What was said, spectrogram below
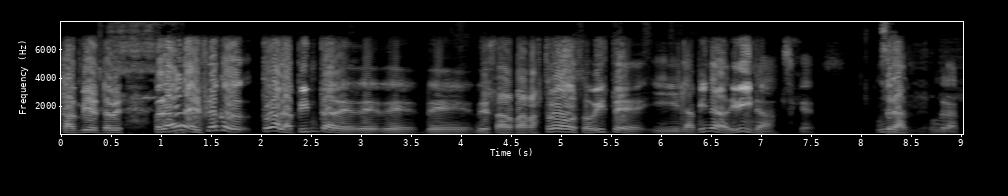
También, también. Pero ahora el flaco, toda la pinta de, de, de, de, ¿viste? Y la mina divina. Así que, un grande, un grande.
